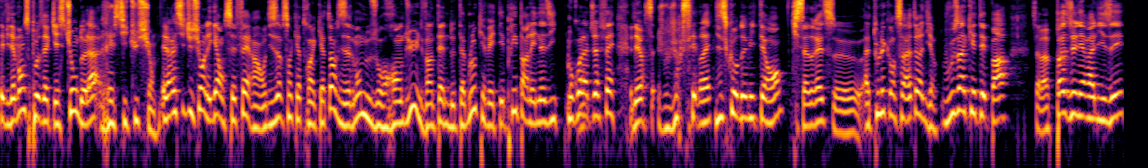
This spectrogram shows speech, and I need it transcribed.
évidemment se pose la question de la restitution. Et la restitution, les gars, on sait faire. hein. En 1994, les Allemands nous ont rendu une vingtaine de tableaux qui avaient été pris par les nazis. Donc on l'a déjà fait. D'ailleurs, je vous jure que c'est vrai. Discours de Mitterrand qui s'adresse euh, à tous les conservateurs et dire Vous inquiétez pas, ça va pas se généraliser.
